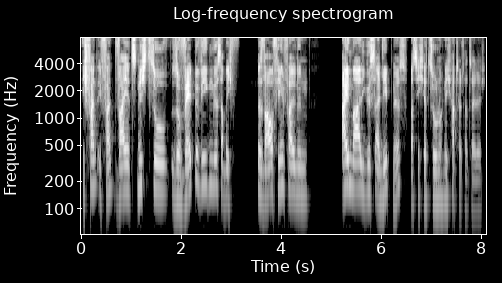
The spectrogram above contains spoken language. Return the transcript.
Ich fand, ich fand, war jetzt nicht so, so weltbewegendes, aber ich, es war auf jeden Fall ein einmaliges Erlebnis, was ich jetzt so noch nicht hatte, tatsächlich.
